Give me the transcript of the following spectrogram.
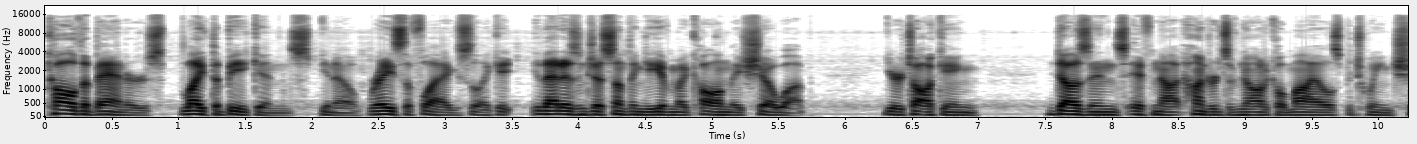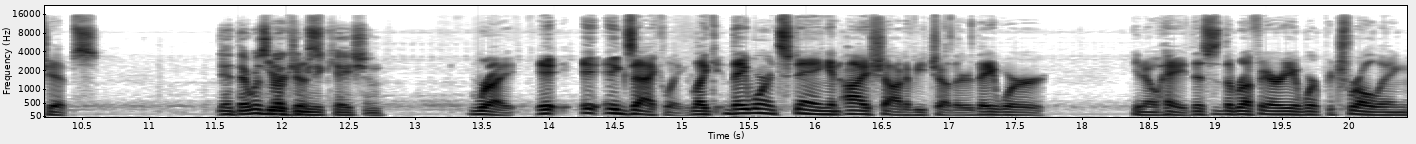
call the banners, light the beacons, you know, raise the flags. Like, it, that isn't just something you give them a call and they show up. You're talking dozens, if not hundreds of nautical miles between ships. Yeah, there was You're no just- communication. Right. I i exactly. Like they weren't staying in eye shot of each other. They were, you know, hey, this is the rough area we're patrolling.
